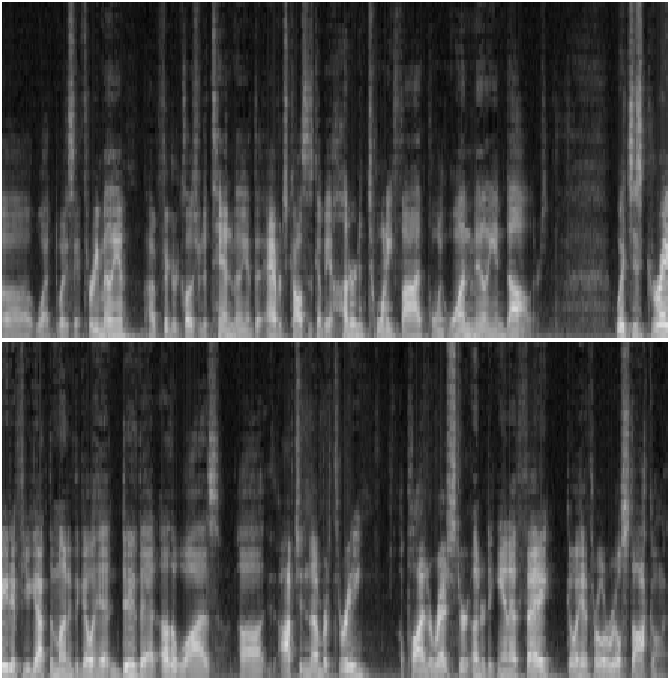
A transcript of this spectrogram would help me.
uh, what what do you say, three million? I figure closer to 10 million. The average cost is going to be 125.1 million dollars, which is great if you got the money to go ahead and do that. Otherwise, uh, option number three, apply to register under the NFA. Go ahead and throw a real stock on it.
